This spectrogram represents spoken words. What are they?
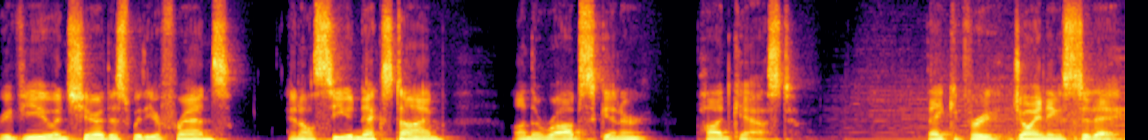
review, and share this with your friends. And I'll see you next time on the Rob Skinner podcast. Thank you for joining us today.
